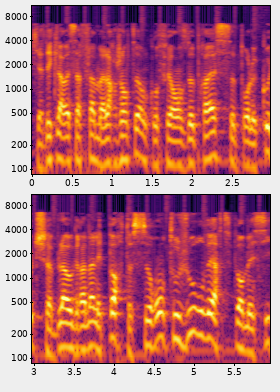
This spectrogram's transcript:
qui a déclaré sa flamme à l'Argentin en conférence de presse. Pour le coach Blaugrana, les portes seront toujours ouvertes pour Messi.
